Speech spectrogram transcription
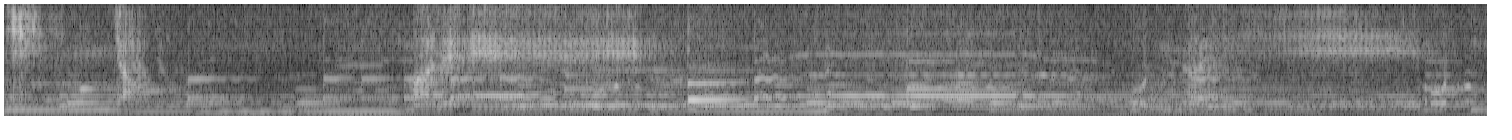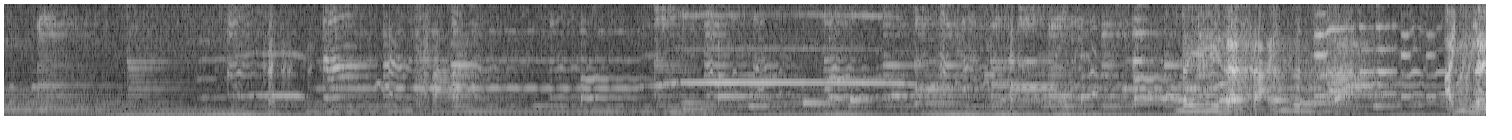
Nhìn nhau mà lệ đây là giải ngân hà anh là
